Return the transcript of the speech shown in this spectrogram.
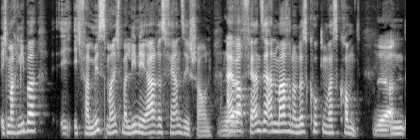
ich mache lieber, ich, ich vermisse manchmal lineares Fernsehschauen. Ja. Einfach Fernseher anmachen und das gucken, was kommt. Ja. Und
